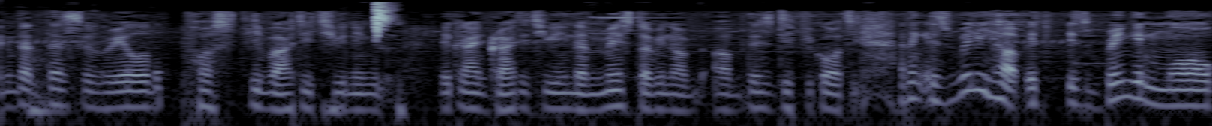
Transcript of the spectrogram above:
I think that that's a real positive attitude in looking at gratitude in the midst of you know of this difficulty. I think it's really helped. It, it's bringing more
